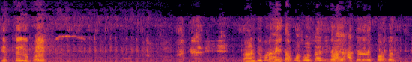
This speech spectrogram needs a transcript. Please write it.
কেতে লোক କାଣ୍ଡି ପରା ହେଇ ତା ପଛ ପଛ ଚାଲିଛି ଭାଇ ହାତରେ ଦେଖିପାରୁଛନ୍ତି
